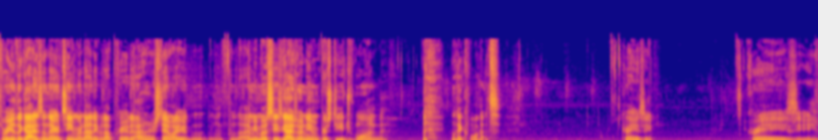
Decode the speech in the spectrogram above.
Three of the guys on their team are not even upgraded. I don't understand why you... I mean, most of these guys aren't even Prestige 1. like, what? Crazy. Crazy.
